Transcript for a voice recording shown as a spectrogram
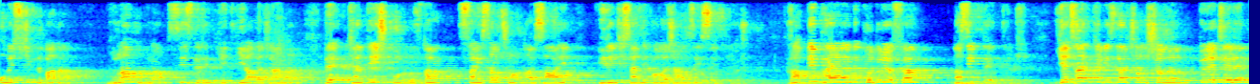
O his şimdi bana buram buram sizlerin yetkiyi alacağını ve kendi iş konunuzda sayısal çoğunluğa sahip birinci sendik olacağınızı hissettiriyor. Rabbim hayalini kurduruyorsa nasip de ettirir. Yeter ki bizler çalışalım, üretelim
